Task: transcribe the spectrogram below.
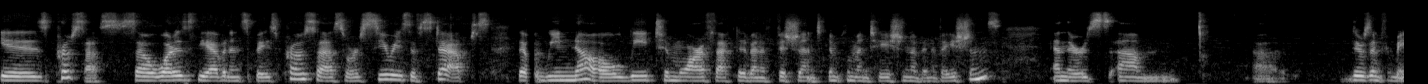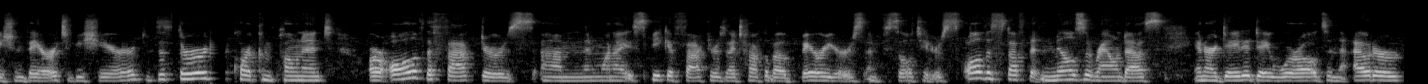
is process. So, what is the evidence based process or series of steps that we know lead to more effective and efficient implementation of innovations? And there's um, uh, there's information there to be shared. The third core component are all of the factors. Um, and when I speak of factors, I talk about barriers and facilitators, all the stuff that mills around us in our day to day worlds, in the outer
